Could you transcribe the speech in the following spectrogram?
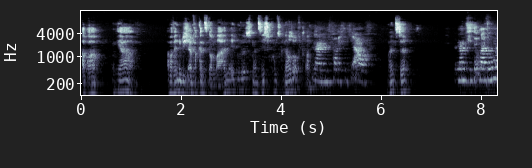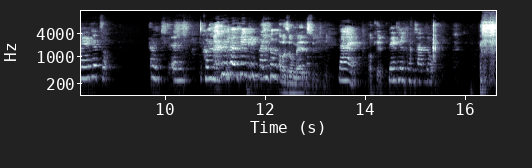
Aber, ja. Aber wenn du dich einfach ganz normal melden würdest, meinst du nicht, du kommst genauso oft dran? Nein, dann falle ich nicht auf. Meinst du? Wenn man sich so immer so meldet, so. Und ähm, kommt man dann wirklich mal so. Aber so meldest du dich nicht. Nein, Okay. wirklich momentan so.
